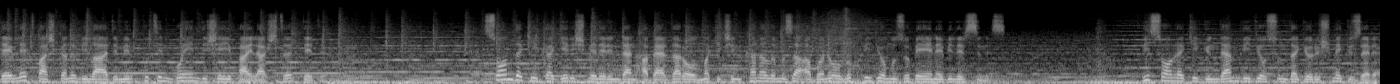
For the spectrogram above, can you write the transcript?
Devlet Başkanı Vladimir Putin bu endişeyi paylaştı, dedi. Son dakika gelişmelerinden haberdar olmak için kanalımıza abone olup videomuzu beğenebilirsiniz. Bir sonraki gündem videosunda görüşmek üzere.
